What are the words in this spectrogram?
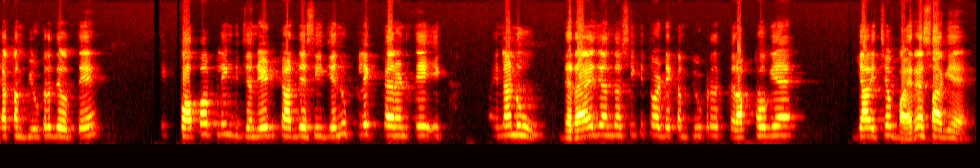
ਜਾਂ ਕੰਪਿਊਟਰ ਦੇ ਉੱਤੇ ਇੱਕ ਪੌਪਅਪ ਲਿੰਕ ਜਨਰੇਟ ਕਰਦੇ ਸੀ, ਜਿਹਨੂੰ ਕਲਿੱਕ ਕਰਨ ਤੇ ਇੱਕ ਇਹਨਾਂ ਨੂੰ ਡਰਾਇਆ ਜਾਂਦਾ ਸੀ ਕਿ ਤੁਹਾਡੇ ਕੰਪਿਊਟਰ ਕਰਪਟ ਹੋ ਗਿਆ ਹੈ ਜਾਂ ਇੱਥੇ ਵਾਇਰਸ ਆ ਗਿਆ ਹੈ।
